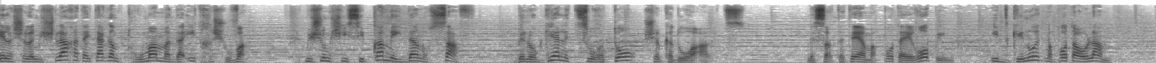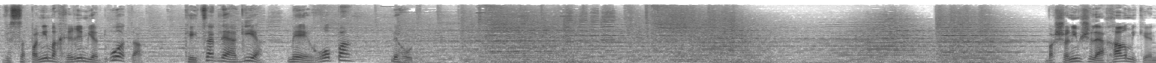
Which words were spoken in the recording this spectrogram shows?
אלא שלמשלחת הייתה גם תרומה מדעית חשובה, משום שהיא סיפקה מידע נוסף בנוגע לצורתו של כדור הארץ. מסרטטי המפות האירופיים עדכנו את מפות העולם, וספנים אחרים ידעו עתה כיצד להגיע מאירופה להודו. בשנים שלאחר מכן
